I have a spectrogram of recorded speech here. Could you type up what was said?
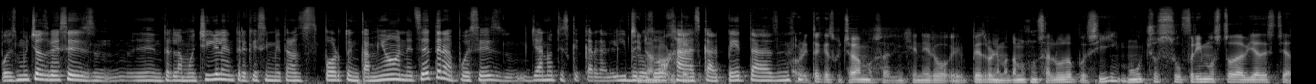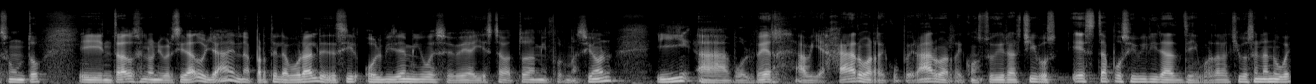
pues muchas veces mm, entre la mochila, entre que si me transporto en camión, etcétera, pues es ya no tienes que cargar libros, hojas, carpetas. Ahorita que escuchábamos al ingeniero eh, Pedro, le mandamos un saludo, pues sí, muchos sufrimos todavía de este asunto, eh, entrados en la universidad o ya en la parte laboral, de decir, olvidé mi USB, ahí estaba toda mi información, y a volver a viajar o a recuperar o a reconstruir archivos. Esta posibilidad de guardar archivos en la nube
